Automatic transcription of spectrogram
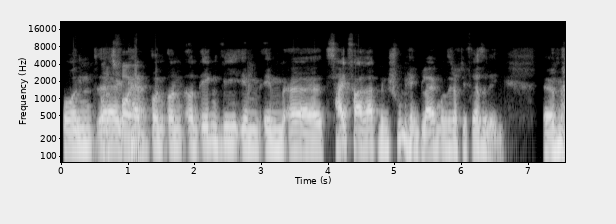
Und, äh, kann, und, und, und irgendwie im, im äh, Zeitfahrrad mit den Schuhen hängen bleiben und sich auf die Fresse legen. Ähm,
